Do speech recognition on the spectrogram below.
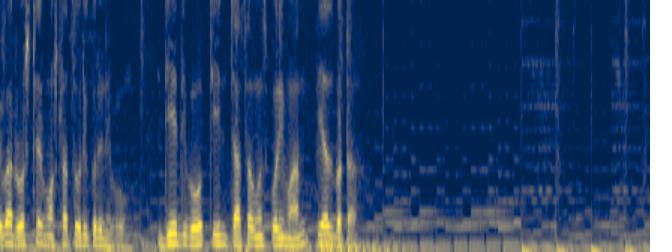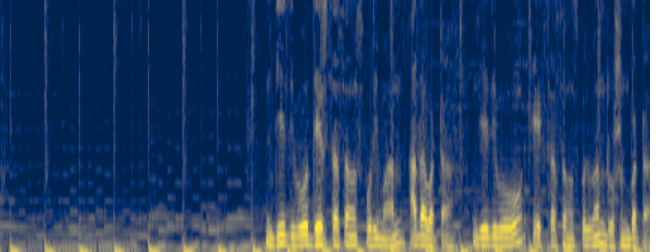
এবার রোস্টের মশলা তৈরি করে নেব। দিয়ে দিব তিন চা চামচ পরিমাণ পেঁয়াজ বাটা। দিয়ে দিব দেড় চা চামচ পরিমাণ আদা বাটা। দিয়ে দিব এক চা চামচ পরিমাণ রসুন বাটা।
